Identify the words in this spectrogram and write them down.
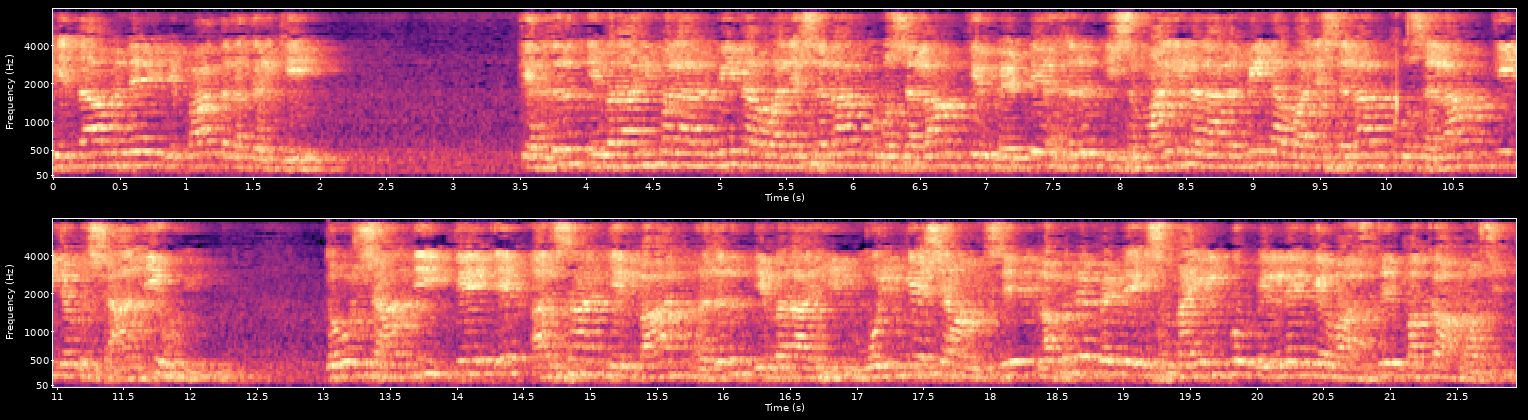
किताब ने ये बात नकल की कि हज़रत इब्राहिम नबीना वाले सलाम सलाम के बेटे हज़रत इस्माइल सलाम सलाम की जब शादी हुई तो शादी के एक अरसा के बाद हज़रत इब्राहिम मुल्क शाम से अपने बेटे इस्माइल को मिलने के वास्ते मक्का पहुँचे।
